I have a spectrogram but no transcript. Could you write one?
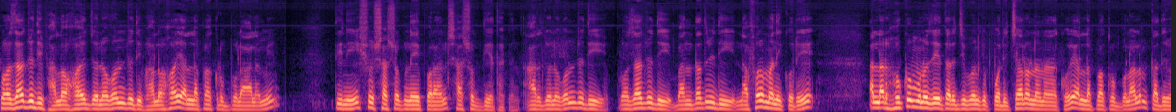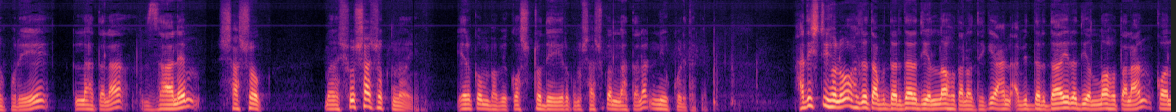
প্রজা যদি ভালো হয়, জনগণ যদি ভালো হয়, আল্লাহ পাক রব্বুল আলমিন তিনি সুশাসক ন্যায় পরায়ণ শাসক দিয়ে থাকেন। আর জনগণ যদি, প্রজা যদি, বান্দা যদি নাফরমানি করে, আল্লাহর হুকুম অনুযায়ী তার জীবনকে পরিচালনা না করে, আল্লাহ পাক রব্বুল আলম তাদের উপরে আল্লাহ তালা জালেম, শাসক মানে সুশাসক নয়, এরকমভাবে কষ্ট দেয় এরকম শাসক আল্লাহ তালা নিয়োগ করে থাকেন। হাদিসটি হলো হজরত আবু দারদা রদি আল্লাহ তালা থেকে, আন আবি দারদাই রদি আল্লাহ তালান কল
